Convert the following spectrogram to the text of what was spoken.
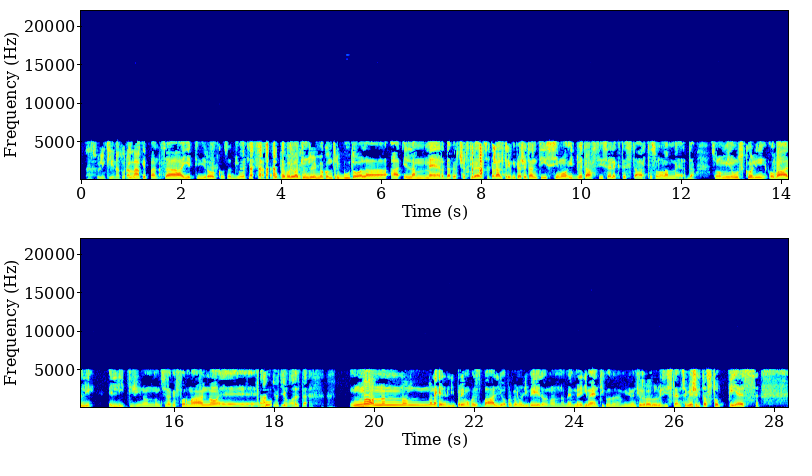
Ah. Sull'inclinatura là. Che panza hai e ti dirò cosa giochi. Comunque volevo aggiungere il mio contributo alla, a, è la merda per certi versi, per altri mi piace tantissimo. I due tasti Select e Start sono la merda. Sono minuscoli, ovali, ellittici, non, non, si sa che forma hanno. E, ah, boh. ogni volta. No, non, non, non, è che li premo per sbaglio, proprio non li vedo, non, me, me, ne dimentico, mi dimentico della loro esistenza. Invece il tasto PS,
